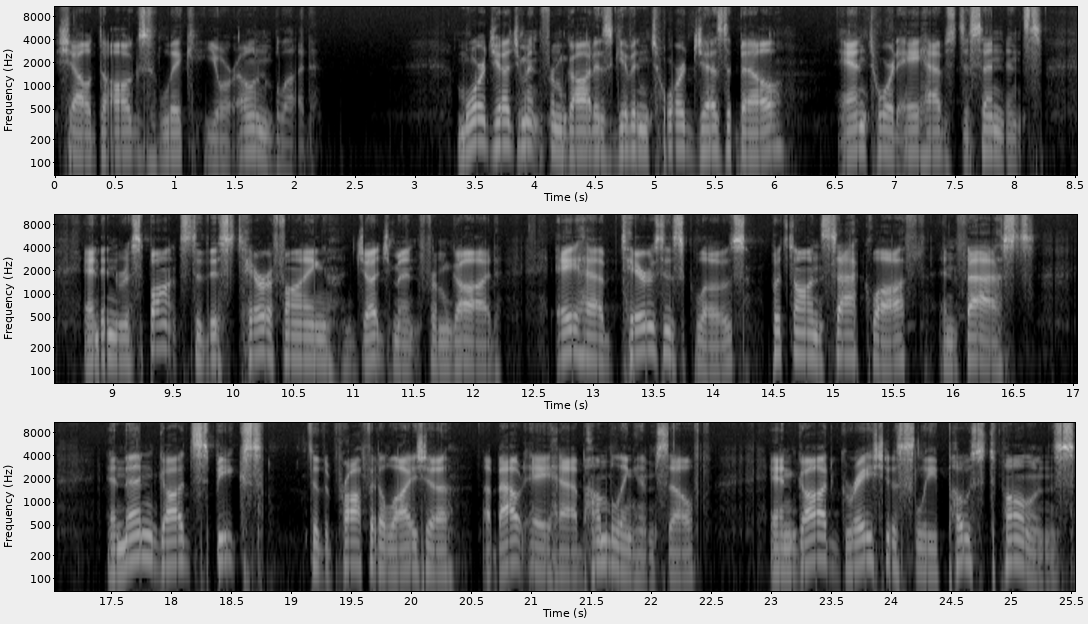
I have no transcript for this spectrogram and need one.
shall dogs lick your own blood. More judgment from God is given toward Jezebel and toward Ahab's descendants. And in response to this terrifying judgment from God, Ahab tears his clothes, puts on sackcloth, and fasts. And then God speaks to the prophet Elijah about Ahab humbling himself, and God graciously postpones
